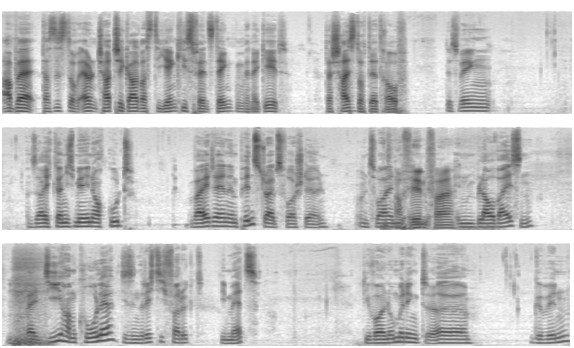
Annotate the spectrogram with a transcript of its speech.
Aber das ist doch Aaron Judge egal, was die Yankees-Fans denken, wenn er geht. Da scheißt doch der drauf. Deswegen sage ich, kann ich mir ihn auch gut weiterhin in Pinstripes vorstellen. Und zwar in, Auf jeden in, Fall. in blau-weißen. Weil die haben Kohle, die sind richtig verrückt, die Mets. Die wollen unbedingt äh, gewinnen.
